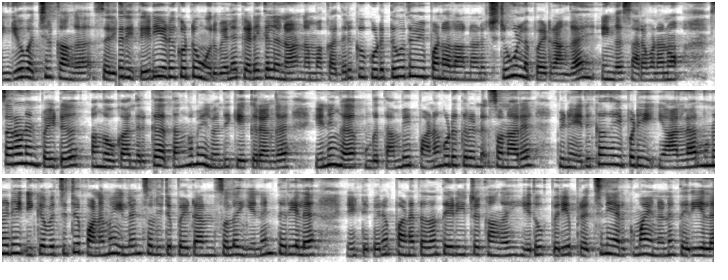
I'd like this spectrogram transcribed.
எங்கேயோ வச்சிருக்காங்க. சரி சரி தேடி எடுக்கட்டும். ஒருவேளை கிடைக்கலனா நம்ம கதிருக்கு கொடுத்து உதவி பண்ணலாம்னு நினச்சிட்டு உள்ளே போயிடுறாங்க எங்கள் சரவணனும். சரவணன் போயிட்டு அங்கே உட்காந்துருக்க தங்கமேல் வந்து கேட்குறாங்க என்னங்க உங்கள் தம்பி பணம் கொடுக்குறேன்னு சொன்னார். பின்ன எதுக்காக இப்படி? எல்லார் முன்னாடி நிற்க வச்சுட்டு பணமே இல்லைன்னு சொல்லிட்டு போயிட்டாருன்னு சொல்ல என்னன்னு தெரியல. ரெண்டு பேரும் பணத்தை தான் தேடிட்டு இருக்காங்க. ஏதோ பெரிய பிரச்சனையாக இருக்குமா என்னன்னு தெரியல.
